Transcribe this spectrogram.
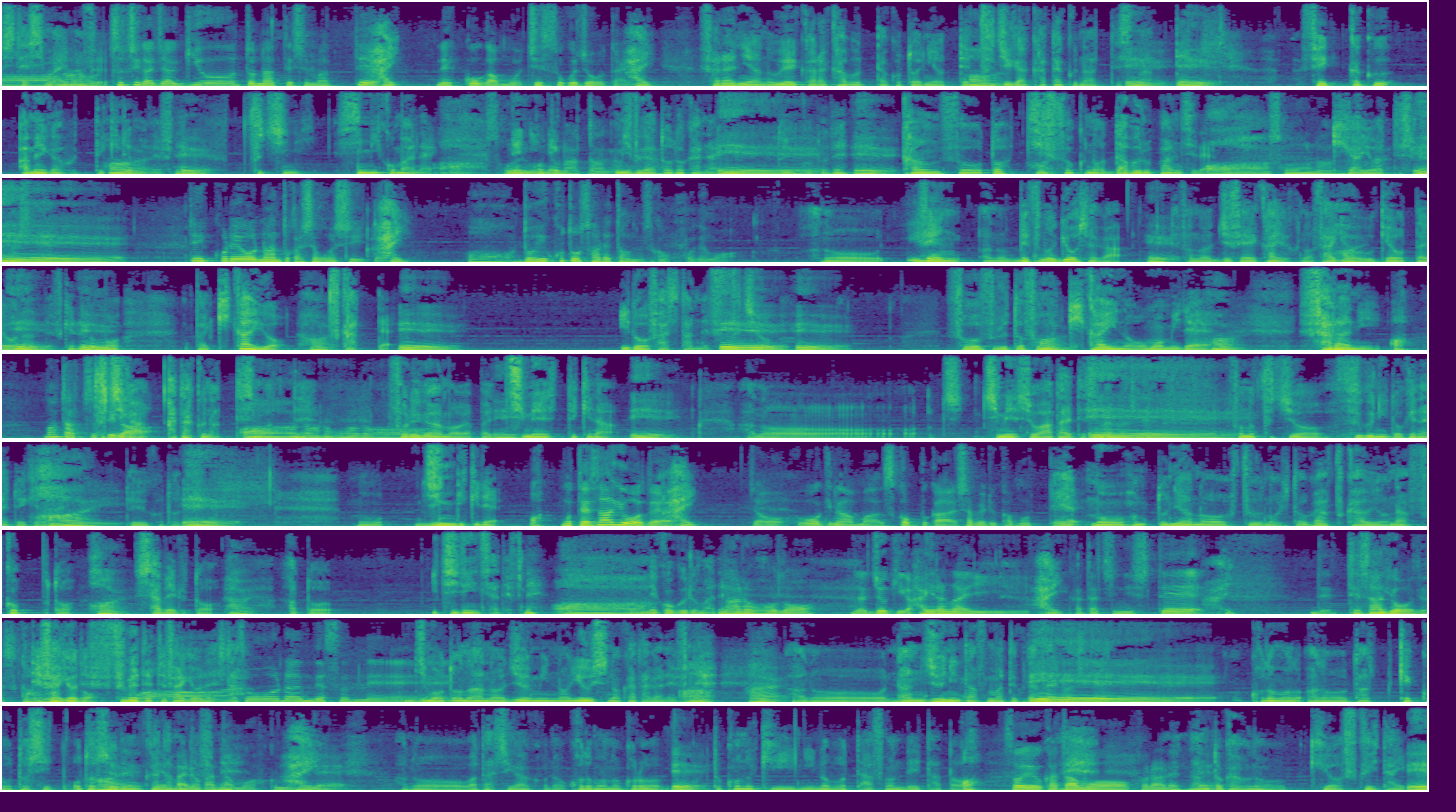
してしまいます。土がじゃあぎゅーっとなってしまって、はい、根っこがもう窒息状態、はい、さらにあの上からかぶったことによって土が硬くなってしまって、せっかく雨が降ってきてもですね、はいえ土に染み込まない、根に、ね、水が届かない、ということで、え乾燥と窒息のダブルパンチで、気が弱ってしまいました、でこれをなんとかしてほしいと、はい、あどういうことをされたんですか、ここでは？あの以前、あの別の業者が、えその受精回復の作業を請け負ったようなんですけれども、やっぱり機械を使って、移動させたんです、土を。そうするとその機械の重みで、はい。はい、さらにまた土が。硬くなってしまって、それがもうやっぱり致命的な、えー、あの致命傷を与えてしまいまして、えー、その土をすぐにどけないといけないということで、えー、もう人力で。あもう手作業で、はい。じゃあ大きな、まあ、スコップかシャベルか持って。もう本当にあの普通の人が使うようなスコップとシャベルと、はい、あと一輪車ですね。猫車で。なるほど。じゃあ蒸気が入らない形にして、はい、で手作業ですか？手作業です。すべて手作業でした。そうなんですね。地元のあの住民の有志の方がですね、はい、あの何十人と集まってくださいまして、えー、子供あの結構年、お年寄りの方もですね、はい、も含めて、はいあの私がこの子供の頃、ええ、この木に登って遊んでいたと、そういう方も来られて、えー、なんとかこの木を救いたいという、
